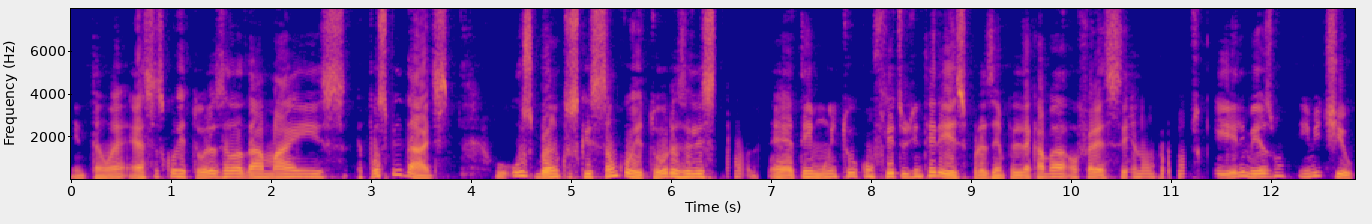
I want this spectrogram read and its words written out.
Então, é, essas corretoras ela dá mais é, possibilidades. O- Os bancos que são corretoras, eles é, têm muito conflito de interesse. Por exemplo, ele acaba oferecendo um produto que ele mesmo emitiu.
